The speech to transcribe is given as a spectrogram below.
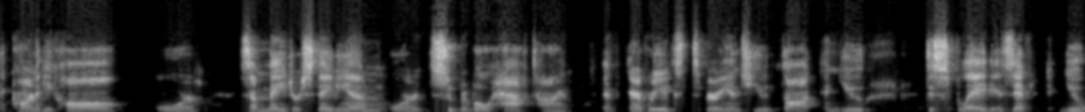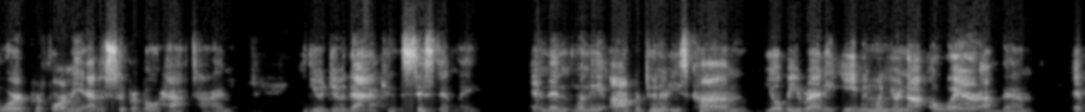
at Carnegie Hall or some major stadium or Super Bowl halftime, if every experience you thought and you displayed as if you were performing at a Super Bowl halftime, you do that consistently. And then when the opportunities come, you'll be ready. Even when you're not aware of them, if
